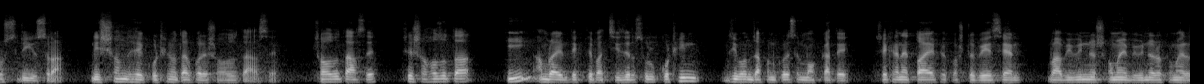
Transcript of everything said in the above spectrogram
রসরি ইউসরা। নিঃসন্দেহে কঠিনতার পরে সহজতা আছে। সহজতা আছে। সে সহজতা কি? আমরা দেখতে পাচ্ছি যে রসুল কঠিন জীবনযাপন করেছেন মক্কাতে। সেখানে তয়েফে কষ্ট পেয়েছেন বা বিভিন্ন সময়ে বিভিন্ন রকমের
